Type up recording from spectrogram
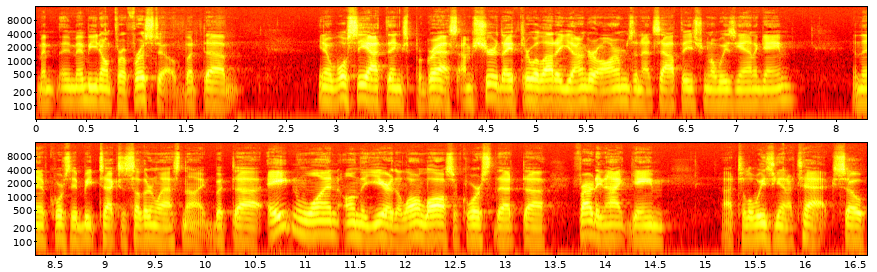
Maybe you don't throw Fristoe, but um, you know we'll see how things progress. I'm sure they threw a lot of younger arms in that Southeastern Louisiana game and then of course they beat Texas Southern last night. But uh, eight and one on the year. The long loss, of course, that uh, Friday night game uh, to Louisiana Tech. So.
